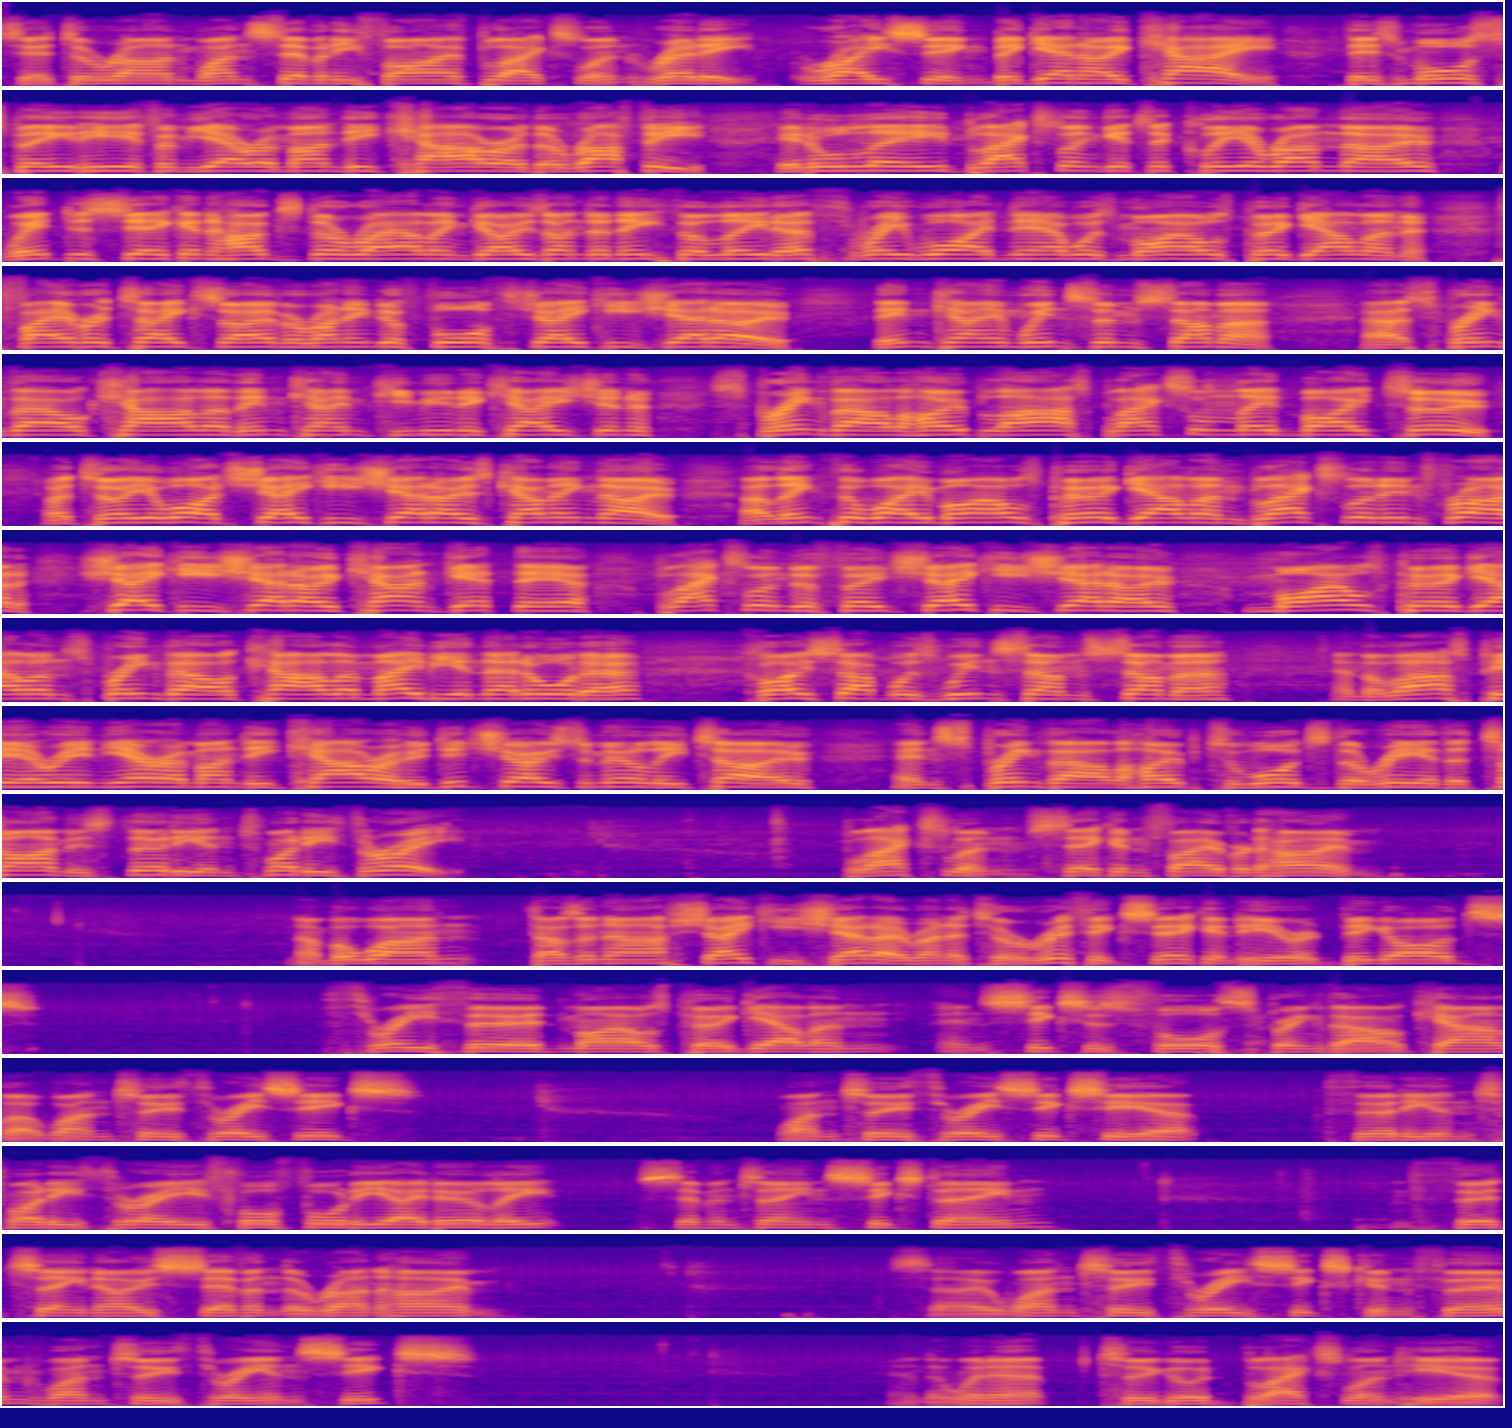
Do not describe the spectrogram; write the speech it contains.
Set to run 175 Blacksland. Ready. Racing. Began okay. There's more speed here from Yarramundi Kara, the roughie. It'll lead. Blacksland gets a clear run though. Went to second, hugs the rail and goes underneath the leader. Three wide now was miles per gallon. Favourite takes over, running to fourth, Shaky Shadow. Then came Winsome Summer. Uh, Springvale Carla. Then came Communication. Springvale Hope last. Blacksland led by two. I tell you what, Shaky Shadow's coming though. A length away, miles per gallon. Blacksland in front. Shaky Shadow can't get there. Blacksland defeats Shaky Shadow. Miles per gallon. Springvale Carla. Maybe in that order. Close up was Winsome Summer. And the last pair in, Yarramundi Kara, who did show some early toe, and Springvale Hope towards the rear. The time is 30 and 23. Blacksland, second favourite home. Number one, doesn't half shaky shadow run a terrific second here at big odds. Three third miles per gallon and six is fourth Springvale Carla. One, two, three, six. One, two, three, six here. 30 and 23, 448 early, 17, 16, and 1307 the run home. So one, two, three, six confirmed. One, two, three, and six. And the winner, too good, Blacksland here.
